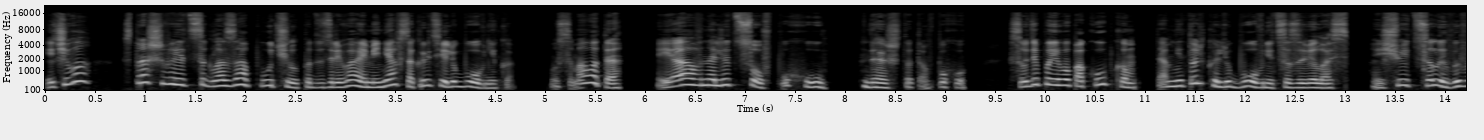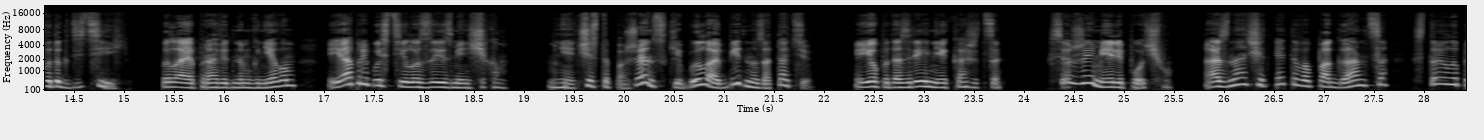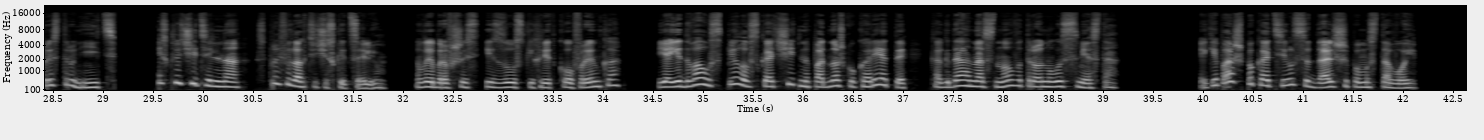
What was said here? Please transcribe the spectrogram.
«И чего?» — спрашивается, глаза пучил, подозревая меня в сокрытии любовника. У самого-то явно лицо в пуху. Да что там в пуху? Судя по его покупкам, там не только любовница завелась, а еще и целый выводок детей. Пылая праведным гневом, я припустила за изменщиком. Мне чисто по-женски было обидно за Татью. Ее подозрения, кажется, все же имели почву. А значит, этого поганца стоило приструнить. Исключительно с профилактической целью. Выбравшись из узких рядков рынка, я едва успела вскочить на подножку кареты, когда она снова тронулась с места. Экипаж покатился дальше по мостовой.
